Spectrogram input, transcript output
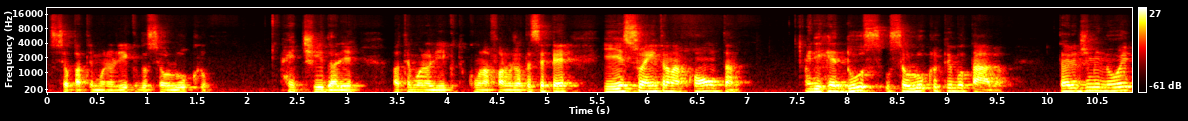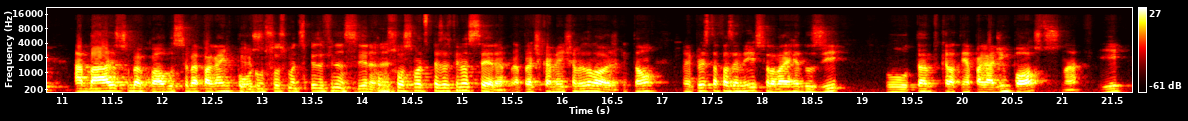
do seu patrimônio líquido, do seu lucro retido ali, patrimônio líquido, como na forma de JCP, e isso entra na conta, ele reduz o seu lucro tributável. Então ele diminui a base sobre a qual você vai pagar imposto. É como se fosse uma despesa financeira. Como né? se fosse uma despesa financeira, é praticamente a mesma lógica. Então, a empresa está fazendo isso, ela vai reduzir o tanto que ela tem a pagar de impostos, né? E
